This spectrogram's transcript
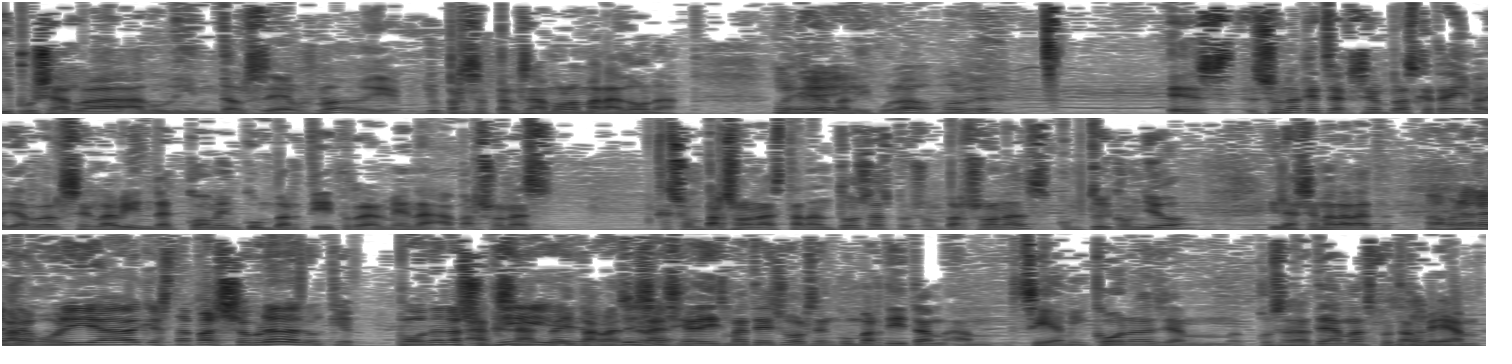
i pujar-la a l'olim dels déus no? I jo pens- pensava molt en Maradona veient la pel·lícula Oh, molt bé. és, són aquests exemples que tenim al llarg del segle XX de com hem convertit realment a, a persones que són persones talentoses però són persones com tu i com jo i les hem elevat A una per- categoria que està per sobre de lo que poden assumir. Exacte, i per desgràcia d'ells mateixos els hem convertit en, en, sí, en icones i en coses eternes, però també amb,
